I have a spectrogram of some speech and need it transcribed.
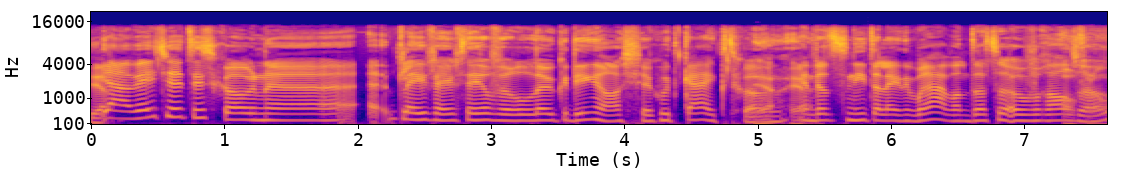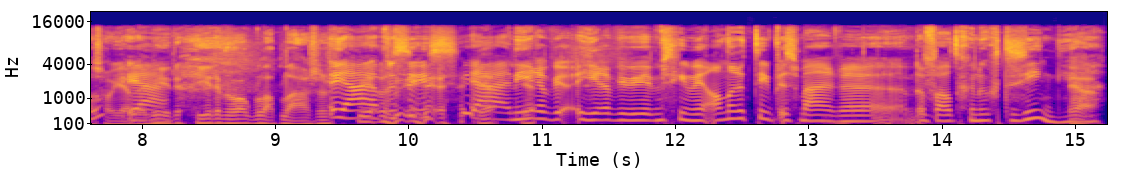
Ja. Weet je, het is gewoon. het leven heeft heel veel leuke dingen als je goed kijkt. Gewoon. En dat is niet alleen in Brabant, dat is overal, Overal zo. zo. Ja. Hier, hier hebben we ook bladblazers. Ja, precies. Ja, en hier, Heb je, hier heb je weer misschien weer andere types, maar er valt genoeg te zien. Ja. Ja.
